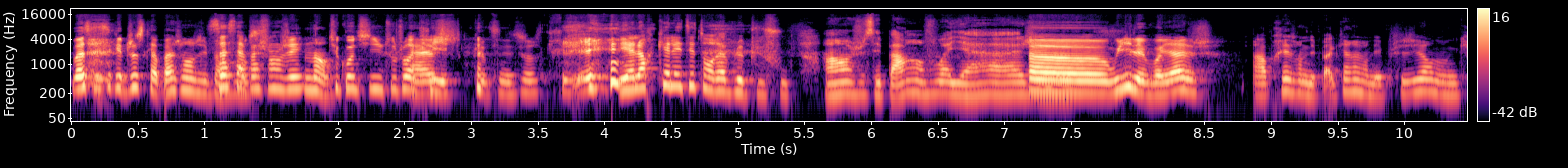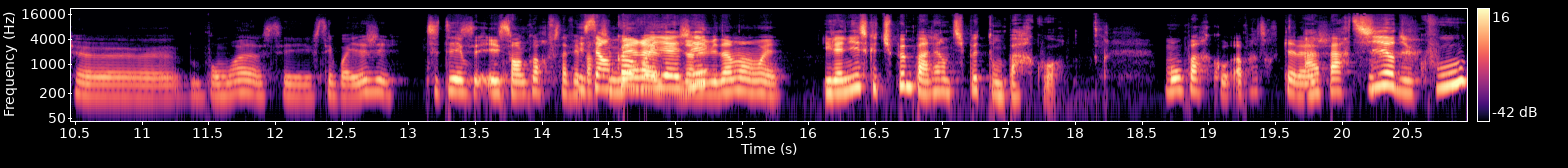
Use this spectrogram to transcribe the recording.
bah, c'est quelque chose qui n'a pas changé. Ça, ça n'a pas changé. Non. Tu continues toujours à Ah, crier. je continue toujours de crier. Et alors, quel était ton rêve le plus fou? Hein, Je sais pas, un voyage. euh, Euh, oui, les voyages. Après, j'en ai pas qu'un, j'en ai plusieurs, donc euh, pour moi, c'est voyager. C'était. Et c'est encore, ça fait Et partie de mes rêves, voyager? bien évidemment, ouais. Ilani, est-ce que tu peux me parler un petit peu de ton parcours? Mon parcours, à partir de quel À âge? partir du coup,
